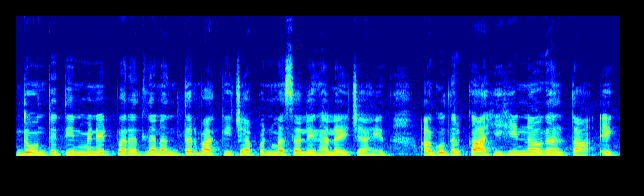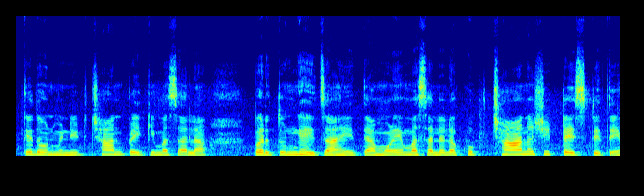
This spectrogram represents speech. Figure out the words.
दोन ते तीन मिनिट परतल्यानंतर बाकीचे आपण मसाले घालायचे आहेत. अगोदर काहीही न घालता एक ते दोन मिनिट छानपैकी मसाला परतून घ्यायचा आहे. त्यामुळे मसाल्याला खूप छान अशी टेस्ट येते.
